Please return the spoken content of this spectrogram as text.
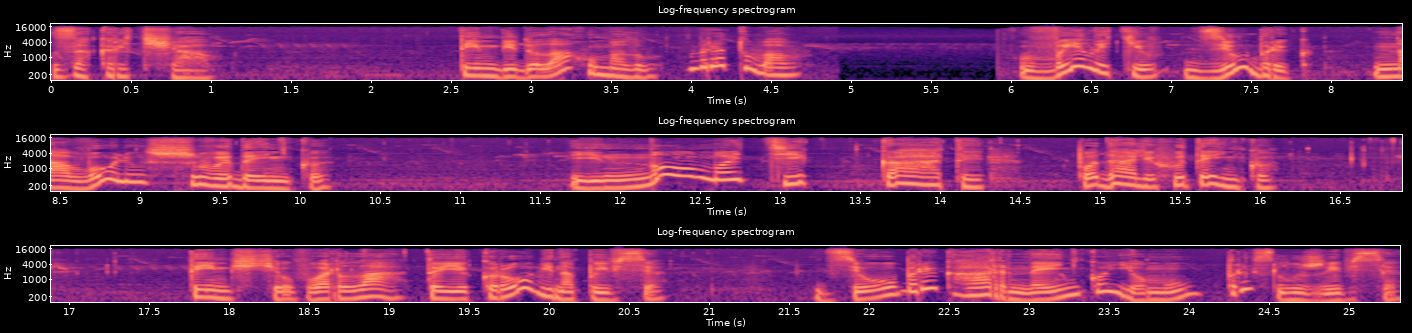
закричав. Тим бідолаху малу врятував. Вилетів дзюбрик на волю швиденько. І нумо тікати подалі хутенько. Тим, що в орла тої крові напився, дзюбрик гарненько йому прислужився.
